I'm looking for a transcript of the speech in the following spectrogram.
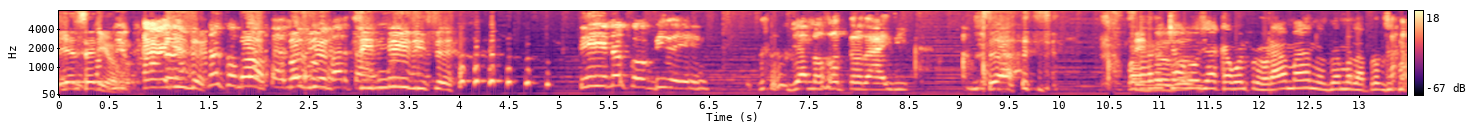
ya en serio. Ay, Dice, ya, no no, compartas, no más bien, compartas. sin mí, dice. Sí, no convides. Ya nosotros, ay, sí. Bueno, chavos, ya acabó el programa. Nos vemos la próxima.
